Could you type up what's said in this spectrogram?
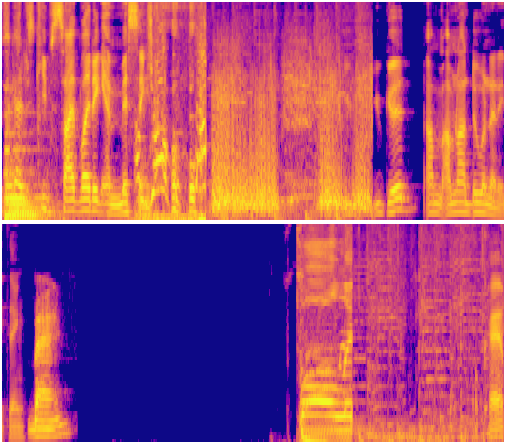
This guy just keeps sidelighting and missing. you, you good? I'm, I'm not doing anything. Bang. Ball it. Okay.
